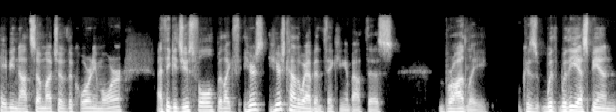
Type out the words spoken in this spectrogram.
maybe not so much of the core anymore. I think it's useful. But like here's here's kind of the way I've been thinking about this broadly. Because with with ESPN,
